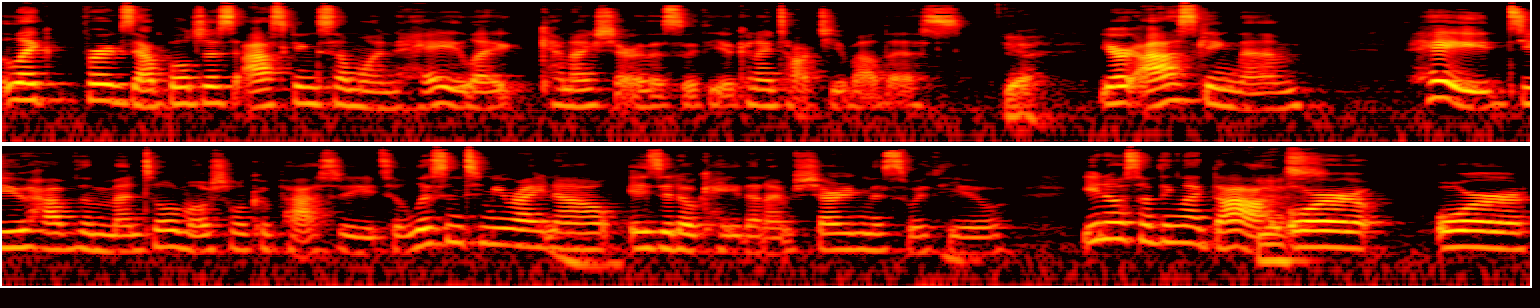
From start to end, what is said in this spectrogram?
like, for example, just asking someone, hey, like, can I share this with you? Can I talk to you about this? Yeah. you're asking them, hey, do you have the mental emotional capacity to listen to me right mm-hmm. now? Is it okay that I'm sharing this with mm-hmm. you? You know, something like that. Yes. Or or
